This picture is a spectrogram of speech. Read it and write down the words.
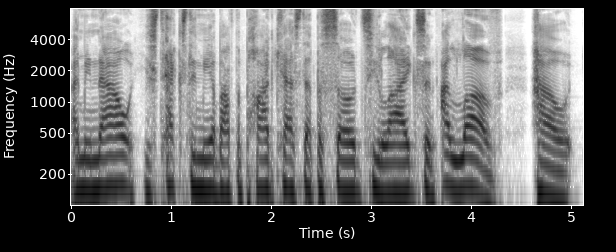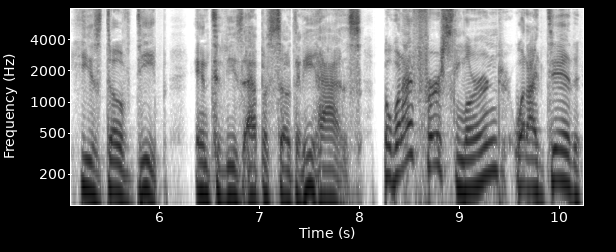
I mean, now he's texting me about the podcast episodes he likes, and I love how he's dove deep into these episodes, and he has. But when I first learned what I did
